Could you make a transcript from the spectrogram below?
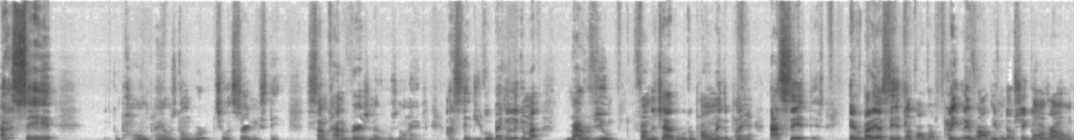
I said the Capone plan was going to work to a certain extent. Some kind of version of it was going to happen. I said, you go back and look at my, my review from the chapter where Capone made the plan. I said this. Everybody else said it's gonna go completely wrong. Even though shit going wrong,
